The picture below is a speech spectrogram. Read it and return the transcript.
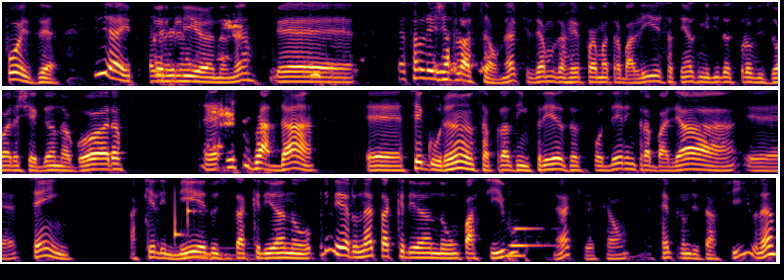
Pois é. E aí, doutora Eliana, né? É, essa legislação, né? Fizemos a reforma trabalhista, tem as medidas provisórias chegando agora. É, isso já dá é, segurança para as empresas poderem trabalhar é, sem aquele medo de estar tá criando, primeiro, né, tá criando um passivo, né, que esse é, um, é sempre um desafio, né,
